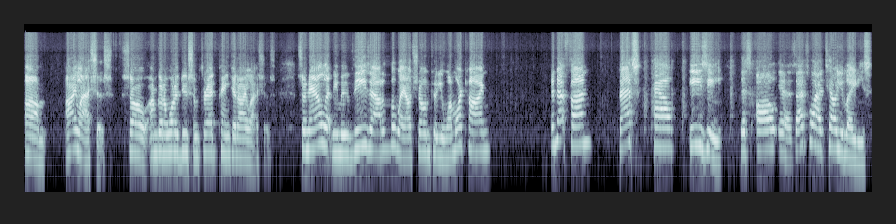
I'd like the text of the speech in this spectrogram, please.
um, eyelashes. So I'm going to want to do some thread painted eyelashes. So now let me move these out of the way. I'll show them to you one more time. Isn't that fun? That's how easy this all is. That's why I tell you, ladies,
